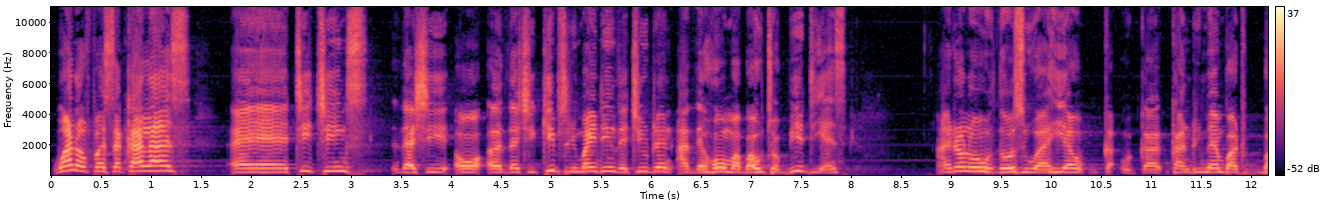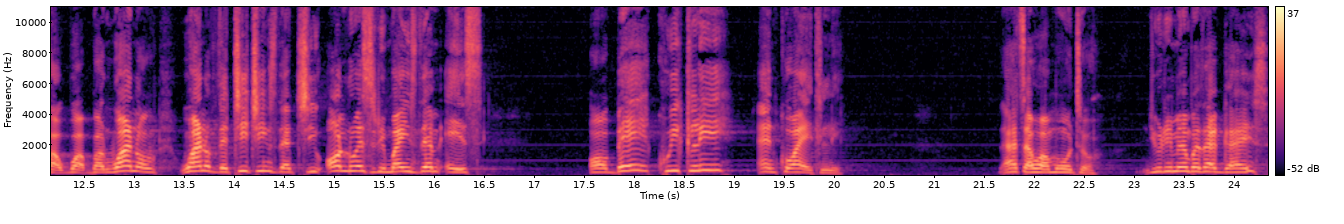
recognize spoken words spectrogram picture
One of Pastor Carla's uh, teachings that she, or, uh, that she keeps reminding the children at the home about obedience I don't know those who are here can remember, but, one, of, one of the teachings that she always reminds them is obey quickly and quietly. That's our motto. Do you remember that, guys?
